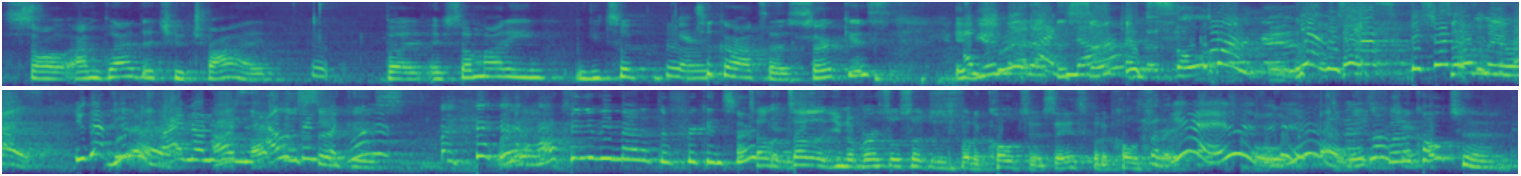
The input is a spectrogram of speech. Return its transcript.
So I'm glad that you tried. But if somebody you took Yeah. took her out to a circus, if And you're she mad at like, the no. The circus, soul circus. Yeah, the circus, the circus Something is the right. best. You got people Yeah, riding on I horses, love the elephants. Like, circus. what? Yeah, how can you be mad at the freaking circus? Tell, tell the UniverSoul Circus is for the culture. Say it's for the culture. For the- Yeah, it is. It is. yeah, it's for the culture.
